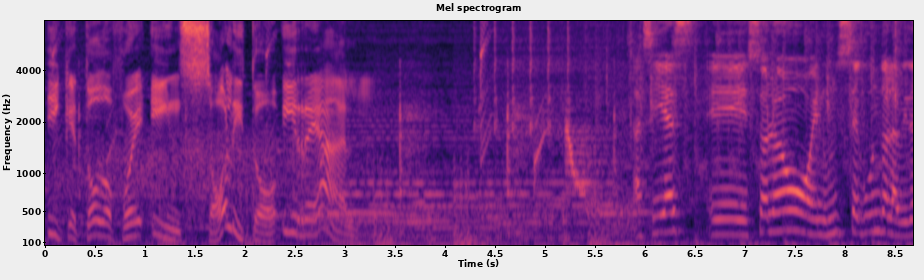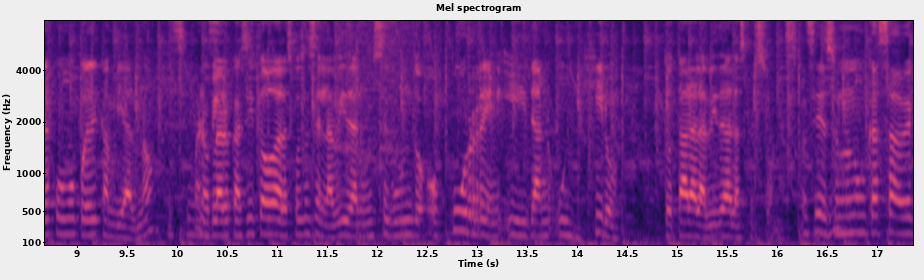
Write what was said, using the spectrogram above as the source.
y que todo fue insólito y real. Así es, eh, solo en un segundo la vida cómo puede cambiar, ¿no? bueno, claro, casi todas las cosas en la vida en un segundo ocurren y dan un giro total a la vida de las personas. Así es, uno nunca sabe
